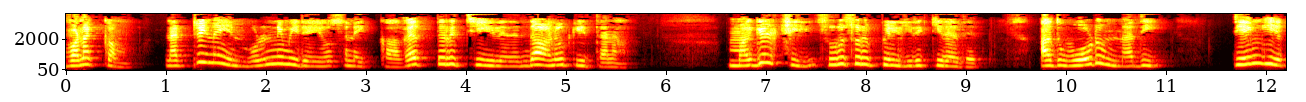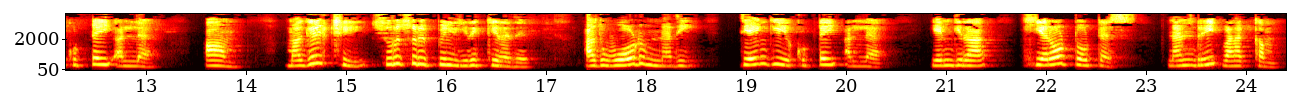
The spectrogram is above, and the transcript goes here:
வணக்கம். நற்றினையின் ஒரு நிமிட யோசனைக்காக திருச்சியிலிருந்து அணுகீர்த்தனா மகிழ்ச்சி சுறுசுறுப்பில் இருக்கிறது. அது ஓடும் நதி. தேங்கிய குட்டை அல்ல. ஆம் மகிழ்ச்சி சுறுசுறுப்பில் இருக்கிறது. அது ஓடும் நதி. தேங்கிய குட்டை அல்ல என்கிறார் ஹெரோடோட்டஸ். நன்றி வணக்கம்.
